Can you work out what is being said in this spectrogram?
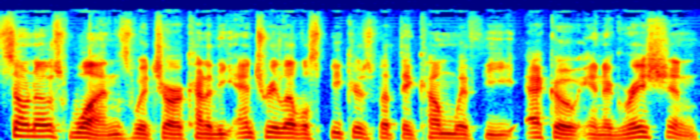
Sonos ones, which are kind of the entry level speakers, but they come with the Echo integration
